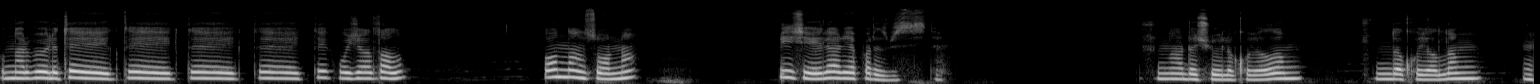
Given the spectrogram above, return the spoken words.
Bunları böyle tek tek tek tek tek boşaltalım. Ondan sonra bir şeyler yaparız biz işte. Şunları da şöyle koyalım. Şunu da koyalım. Hı,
